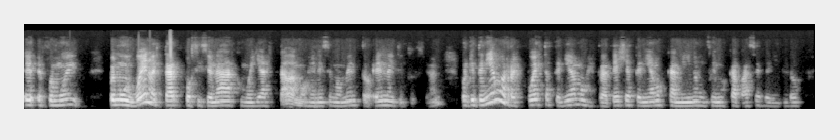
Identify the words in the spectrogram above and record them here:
eh, fue, muy, fue muy bueno estar posicionadas como ya estábamos en ese momento en la institución, porque teníamos respuestas, teníamos estrategias, teníamos caminos y fuimos capaces de irlos eh,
